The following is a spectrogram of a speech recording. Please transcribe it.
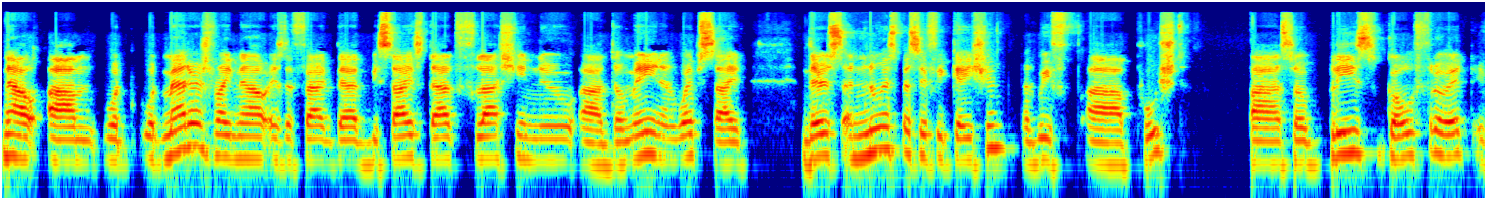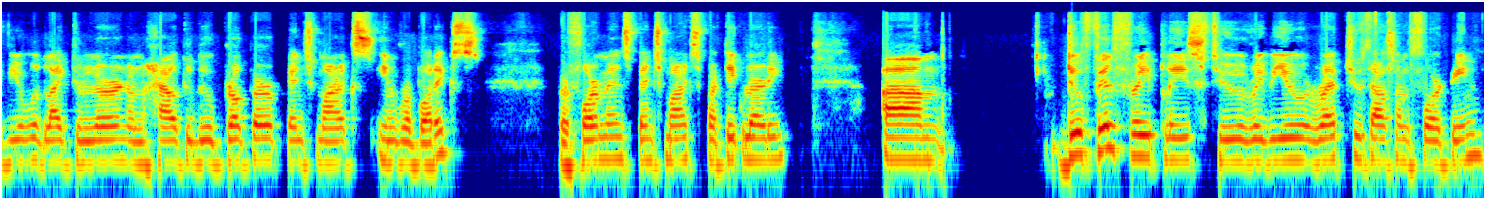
Now, um, what, what matters right now is the fact that besides that flashy new uh, domain and website, there's a new specification that we've uh, pushed. Uh, so please go through it if you would like to learn on how to do proper benchmarks in robotics, performance benchmarks particularly. Um, do feel free, please, to review REP 2014,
